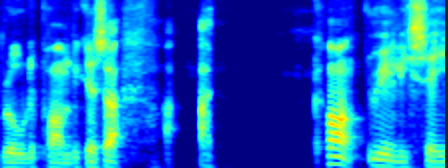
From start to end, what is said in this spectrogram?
ruled upon? Because I I can't really see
